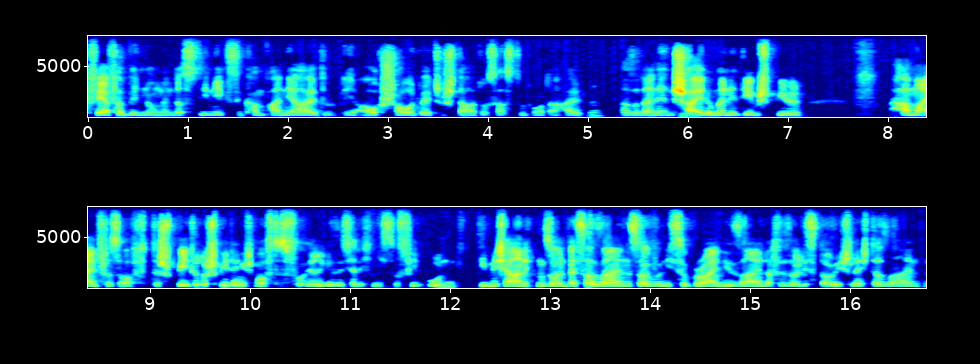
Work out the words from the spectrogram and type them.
Querverbindungen, dass die nächste Kampagne halt wirklich auch schaut, welchen Status hast du dort erhalten. Also deine Entscheidungen in dem Spiel haben Einfluss auf das spätere Spiel, denke ich mal, auf das vorherige sicherlich nicht so viel. Und die Mechaniken sollen besser sein. Es soll wohl nicht so grindy sein. Dafür soll die Story schlechter sein.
